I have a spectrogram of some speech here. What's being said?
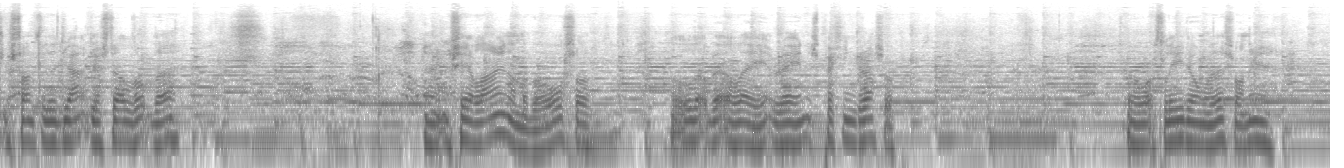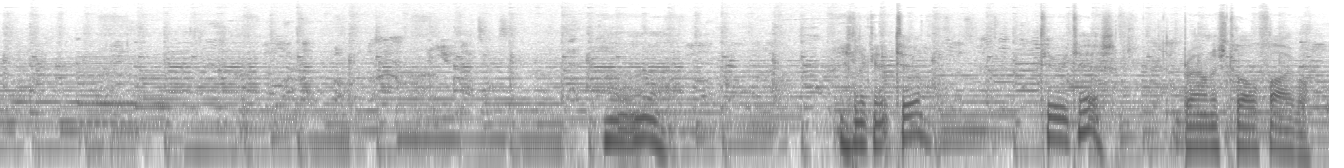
Just onto the jack, just held up there. And you can see a line on the ball, so a little bit of rain, it's picking grass up. So what's lead on with this one here? He's looking at two. Two it is. Brown is 12-5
